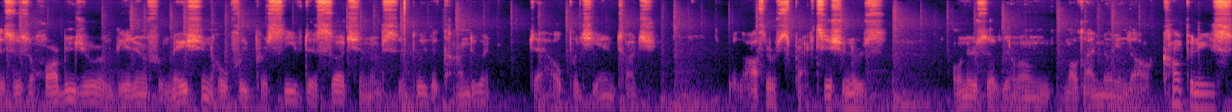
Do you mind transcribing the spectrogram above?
This is a harbinger of good information, hopefully perceived as such, and I'm simply the conduit to help put you in touch with authors, practitioners, owners of their own multi million dollar companies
